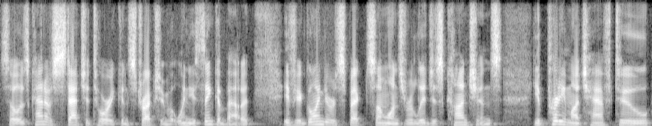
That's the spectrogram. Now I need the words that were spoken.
So it's kind of statutory construction. But when you think about it, if you're going to respect someone's religious conscience, you pretty much have to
